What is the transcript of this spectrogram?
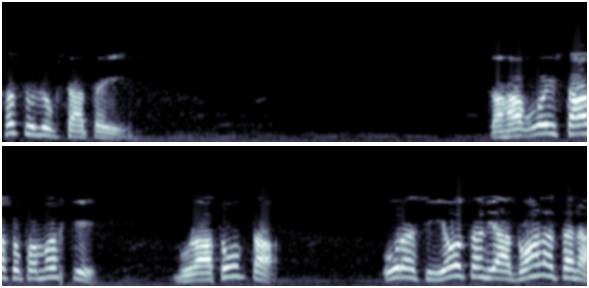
خسلوک ساتي که هغوی ستاسو په مخ کې بوډاتوب تا ورسی یو تن یا دوانه تنه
